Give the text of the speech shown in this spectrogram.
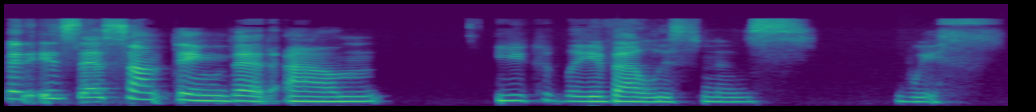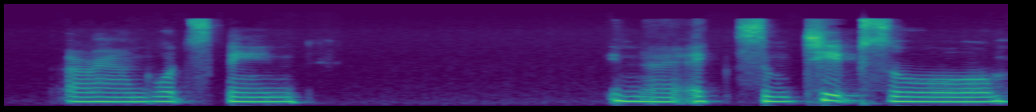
But is there something that um, you could leave our listeners with around what's been, you know, some tips or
